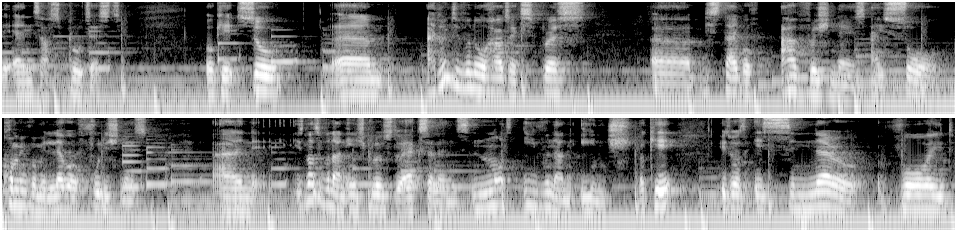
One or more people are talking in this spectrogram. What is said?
the EndSARS protest. Okay, so um, I don't even know how to express uh, this type of averageness I saw coming from a level of foolishness, and it's not even an inch close to excellence, not even an inch. Okay, it was a scenario void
